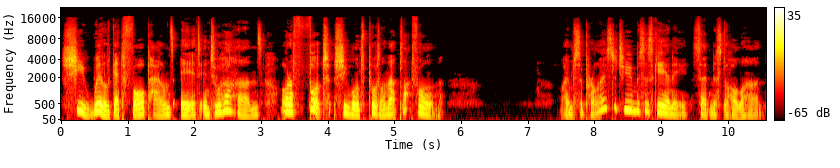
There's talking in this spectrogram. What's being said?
She will get four pounds eight into her hands, or a foot she won't put on that platform. I'm surprised at you, Mrs. Kearney, said Mr. Holohan.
